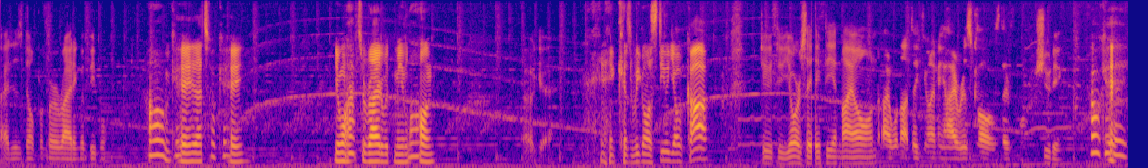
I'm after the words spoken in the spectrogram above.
I just don't prefer riding with people. Okay, that's okay. You won't have to ride with me long. Okay. Because we gonna steal your car. Due to your safety and my own, I will not take you on any high risk calls, therefore shooting. Okay.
